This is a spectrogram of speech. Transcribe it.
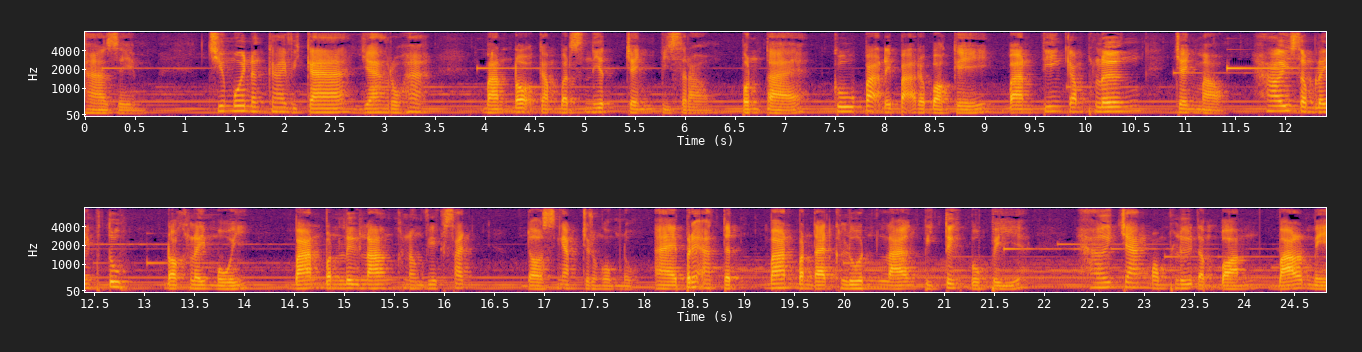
ហាសេមជាមួយនឹងកាយវិការយ៉ាងរហ័សបានដកកាំបិតស្នៀតចេញពីស្រោមប៉ុន្តែ គូបដិបករបស់គេ បានទាញកាំភ្លើងចេញមកហើយសំឡេងផ្ទុះដ៏ខ្លីមួយ បានបន្លឺឡើងក្នុងវាខ្សាច់ដ៏ស្ងាត់ជ្រងំនោះឯព្រះអាទិត្យបានបណ្ដែតខ្លួនឡើងពីទិសបូព៌ាហើយចាំងបំភ្លឺតំបន់បាល់មេ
